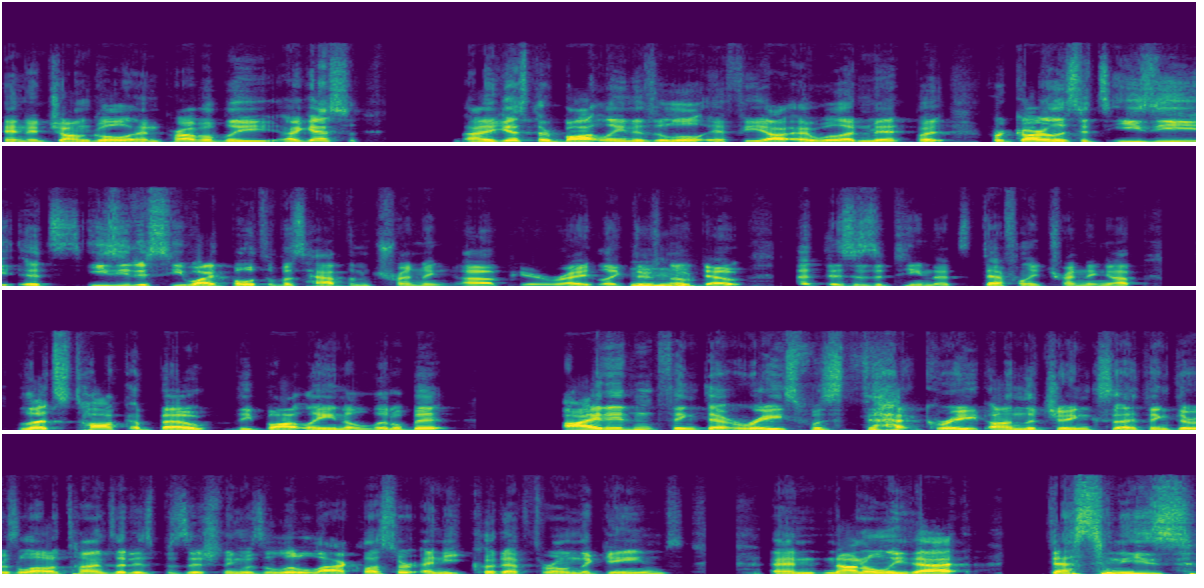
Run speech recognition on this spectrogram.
and in jungle, and probably, I guess. I guess their bot lane is a little iffy, I, I will admit, but regardless, it's easy. It's easy to see why both of us have them trending up here, right? Like, there's no doubt that this is a team that's definitely trending up. Let's talk about the bot lane a little bit. I didn't think that Raze was that great on the Jinx. I think there was a lot of times that his positioning was a little lackluster, and he could have thrown the games. And not only that, Destiny's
